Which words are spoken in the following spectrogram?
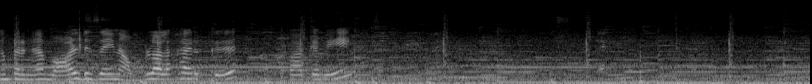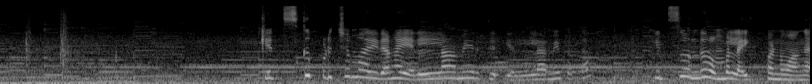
பாருங்கள் பாருங்க வால் டிசைன் அவ்வளோ அழகா இருக்கு. பார்க்கவே கிட்ஸ்க்கு பிடிச்ச மாதிரி தாங்க எல்லாமே இருக்கு. எல்லாமே பார்த்தா கிட்ஸ் வந்து ரொம்ப லைக் பண்ணுவாங்க.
